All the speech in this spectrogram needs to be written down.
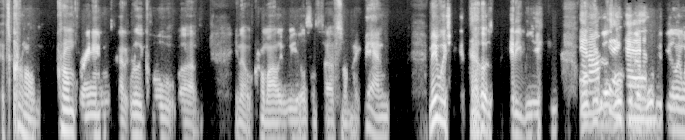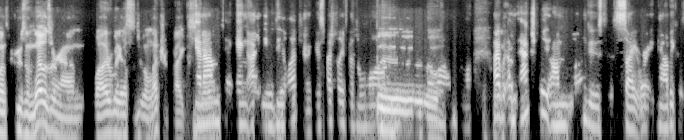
it's chrome, chrome frame, it's got really cool, uh, you know, chromoly wheels and stuff. So I'm like, man, maybe we should get those. Kitty B. We'll, And be I'm the, we'll, be the, thinking- we'll be the only ones cruising those around while everybody else is doing electric bikes. And so- I'm thinking I need the electric, especially for the long. the long. I, am actually on Mongoose's site right now because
